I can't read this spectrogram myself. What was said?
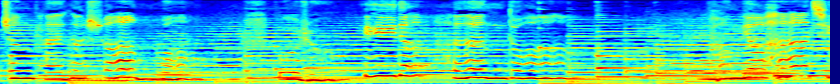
睁开了双眸，不如意的很多。和情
